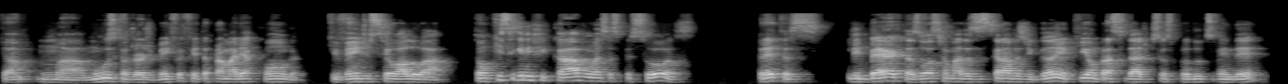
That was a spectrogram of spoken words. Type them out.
que é uma música do George Ben foi feita para Maria Conga, que vende o seu aluá. Então, o que significavam essas pessoas pretas, libertas ou as chamadas escravas de ganho, que iam para a cidade com seus produtos vender,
